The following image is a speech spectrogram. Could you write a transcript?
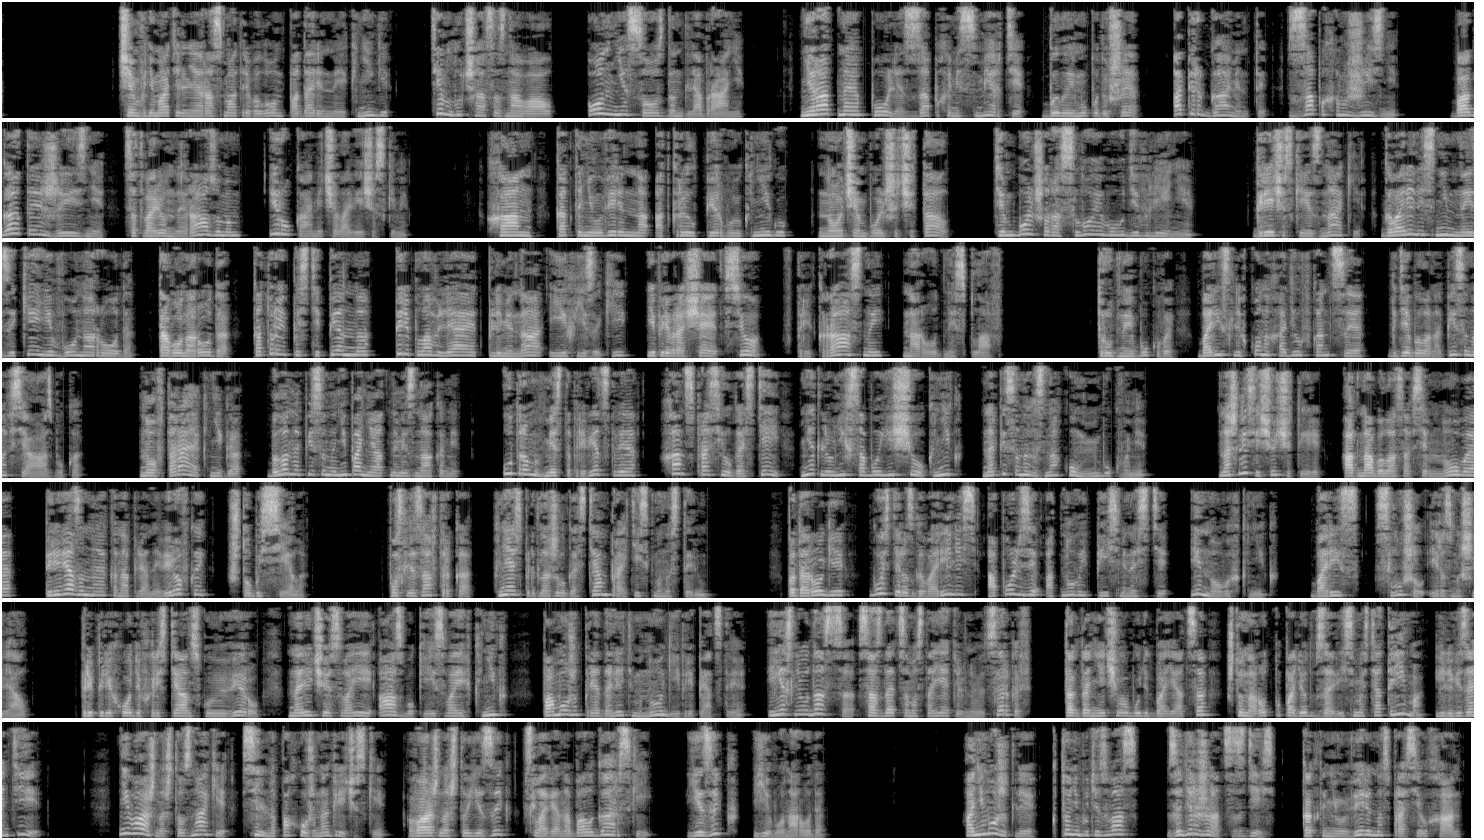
Чем внимательнее рассматривал он подаренные книги, тем лучше осознавал, он не создан для брани. Нератное поле с запахами смерти было ему по душе, а пергаменты с запахом жизни, богатой жизни, сотворенной разумом и руками человеческими. Хан как-то неуверенно открыл первую книгу, но чем больше читал, тем больше росло его удивление. Греческие знаки говорили с ним на языке его народа, того народа, который постепенно переплавляет племена и их языки и превращает все в прекрасный народный сплав. Трудные буквы Борис легко находил в конце, где была написана вся азбука. Но вторая книга была написана непонятными знаками. Утром вместо приветствия хан спросил гостей, нет ли у них с собой еще книг, написанных знакомыми буквами. Нашлись еще четыре. Одна была совсем новая, перевязанная конопляной веревкой, чтобы села. После завтрака князь предложил гостям пройтись к монастырю. По дороге гости разговорились о пользе от новой письменности и новых книг. Борис слушал и размышлял. При переходе в христианскую веру наличие своей азбуки и своих книг поможет преодолеть многие препятствия. И если удастся создать самостоятельную церковь, тогда нечего будет бояться, что народ попадет в зависимость от Рима или Византии. Не важно, что знаки сильно похожи на греческие, важно, что язык славяно-болгарский, язык его народа. «А не может ли кто-нибудь из вас задержаться здесь?» — как-то неуверенно спросил хан.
